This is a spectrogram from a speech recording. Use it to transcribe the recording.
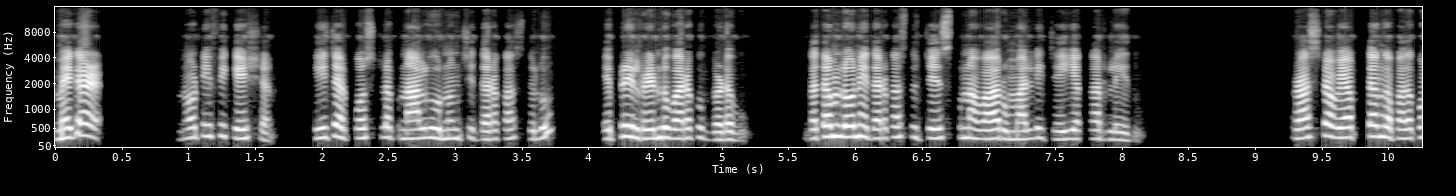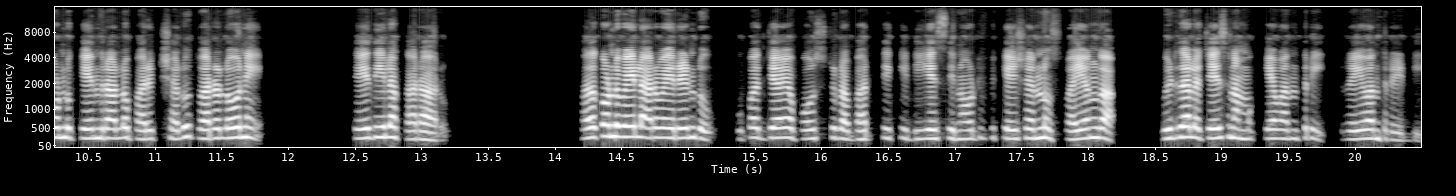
మెగా నోటిఫికేషన్. టీచర్ పోస్టులకు నాలుగు నుంచి దరఖాస్తులు ఏప్రిల్ రెండు వరకు గడువు. గతంలోనే దరఖాస్తు చేసుకున్న వారు మళ్ళీ చేయక్కర్లేదు. రాష్ట్ర వ్యాప్తంగా పదకొండు కేంద్రాల్లో పరీక్షలు త్వరలోనే తేదీల ఖరారు. పదకొండు వేల అరవై రెండు ఉపాధ్యాయ పోస్టుల భర్తీకి డిఎస్సి నోటిఫికేషన్ను స్వయంగా విడుదల చేసిన ముఖ్యమంత్రి రేవంత్ రెడ్డి.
